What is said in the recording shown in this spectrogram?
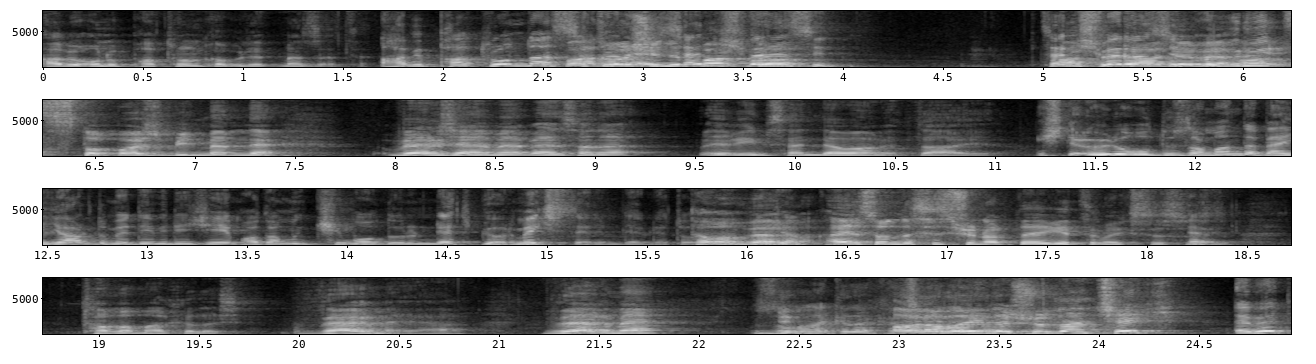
Abi onu patron kabul etmez zaten. Abi patrondan Patron sana ne? şimdi Sen patron- işverensin. Sen işverensin. KDV, Öbürü, art, stopaj bilmem ne. Vereceğime ben sana vereyim sen devam et daha iyi. İşte öyle olduğu zaman da ben yardım edebileceğim adamın kim olduğunu net görmek isterim devlet olarak. Tamam verme. Hocam, en sonunda siz şu noktaya getirmek istiyorsunuz. Evet. Tamam arkadaş. Verme ya. Verme. Zamana kadar kaç Arabayı da şuradan çek. Evet.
